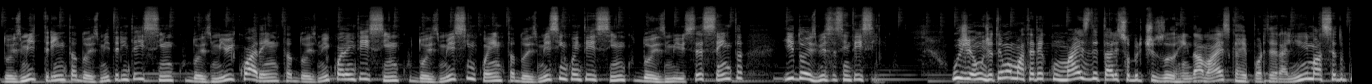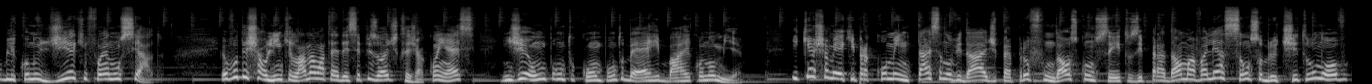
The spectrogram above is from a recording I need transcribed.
2030, 2035, 2040, 2045, 2050, 2055, 2060 e 2065. O G1 já tem uma matéria com mais detalhes sobre o Tesouro Renda Mais que a repórter Aline Macedo publicou no dia que foi anunciado. Eu vou deixar o link lá na matéria desse episódio que você já conhece, em g1.com.br/economia. E quem eu chamei aqui para comentar essa novidade, para aprofundar os conceitos e para dar uma avaliação sobre o título novo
